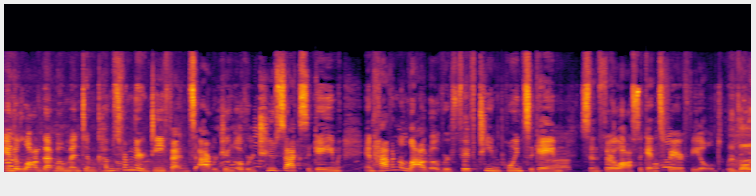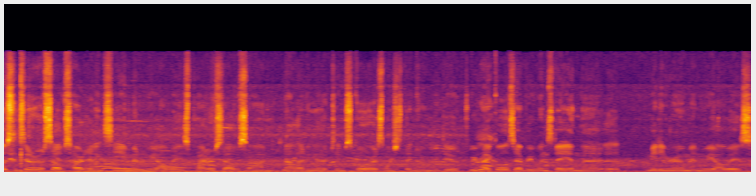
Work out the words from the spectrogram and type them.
And a lot of that momentum comes from their defense, averaging over two sacks a game and haven't allowed over 15 points a game since their loss against Fairfield. We've always considered ourselves a hard-hitting team, and we always pride ourselves on not letting the other team score as much as they normally do. We write goals every Wednesday in the uh, meeting room, and we always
